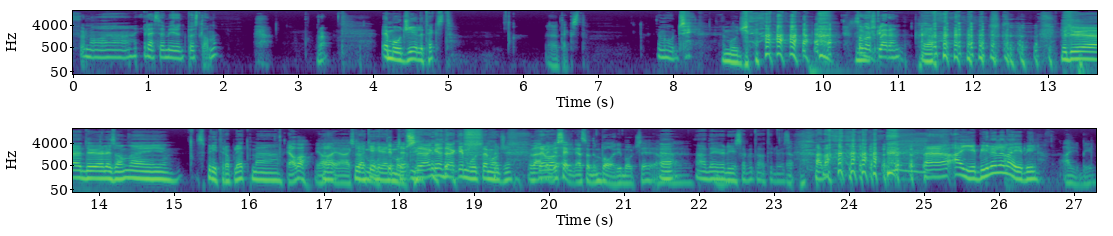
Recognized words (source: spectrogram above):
for nå reiser jeg mye rundt på Østlandet. Bra. Emoji eller tekst? Eh, tekst. Emoji. Emoji. Som norsklæreren. Men du, du liksom eh, spriter opp litt med Ja da, ja, jeg er ikke imot helt- emoji. Du er ikke, du er ikke imot emoji. Men det er var- veldig sjelden jeg sender bare emoji. Ja, Ja, ja, det gjør Elisabeth da, tydeligvis. Nei da. Eh, Eiebil eller leiebil? Eiebil.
